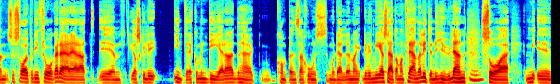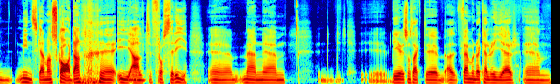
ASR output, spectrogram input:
Ehm, Så svaret på din fråga där är att ehm, jag skulle inte rekommendera den här kompensationsmodellen. Man, det är väl mer så här att om man tränar lite under julen Mm. så eh, mi- eh, minskar man skadan eh, i Mm. allt frosseri. Ehm, Men ehm, Eh, det är som sagt eh, 500 kalorier, eh, en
